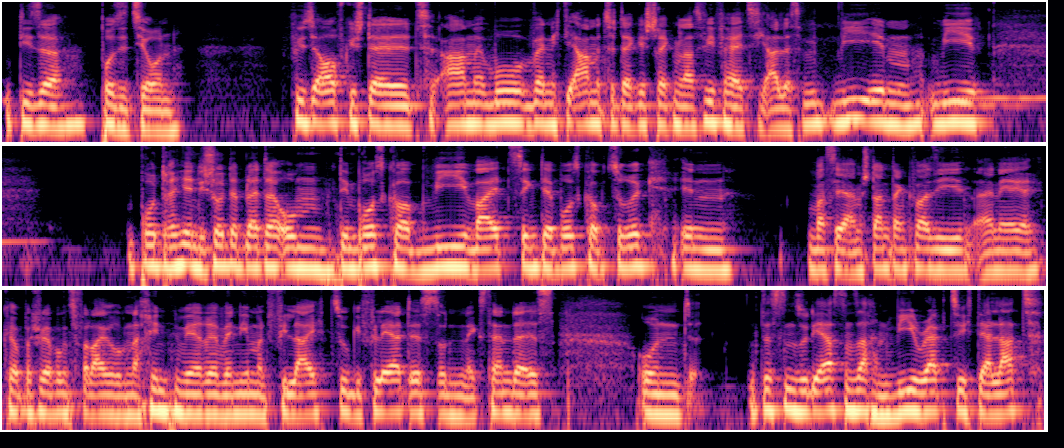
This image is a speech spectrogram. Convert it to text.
dieser Position? Füße aufgestellt, Arme, wo, wenn ich die Arme zur Decke strecken lasse, wie verhält sich alles? Wie, wie eben, wie protrahieren die Schulterblätter um den Brustkorb? Wie weit sinkt der Brustkorb zurück in, was ja im Stand dann quasi eine Körperschwerpunktsverlagerung nach hinten wäre, wenn jemand vielleicht zu geflärt ist und ein Extender ist. Und das sind so die ersten Sachen. Wie rappt sich der Lat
